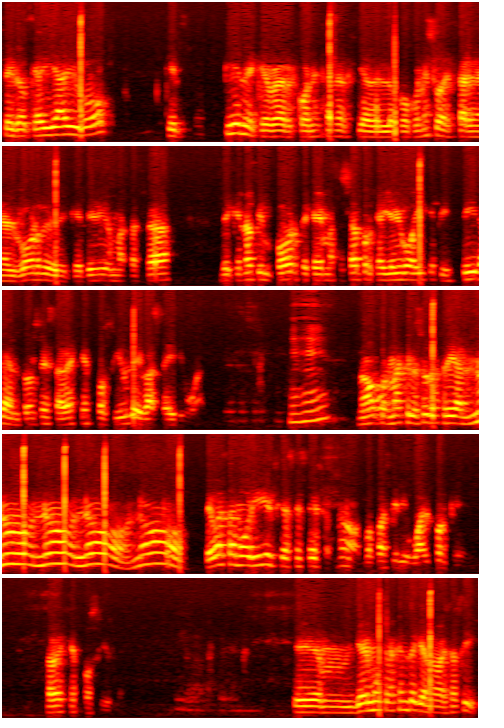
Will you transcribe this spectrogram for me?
pero que hay algo que tiene que ver con esa energía del loco, con eso de estar en el borde, de querer ir más allá, de que no te importe que hay más allá, porque hay algo ahí que te inspira, entonces sabes que es posible y vas a ir igual. No, por más que los otros te digan, no, no, no, no, te vas a morir si haces eso. No, vos vas a ir igual porque sabes que es posible. Em, y hay mucha gente que no es así.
